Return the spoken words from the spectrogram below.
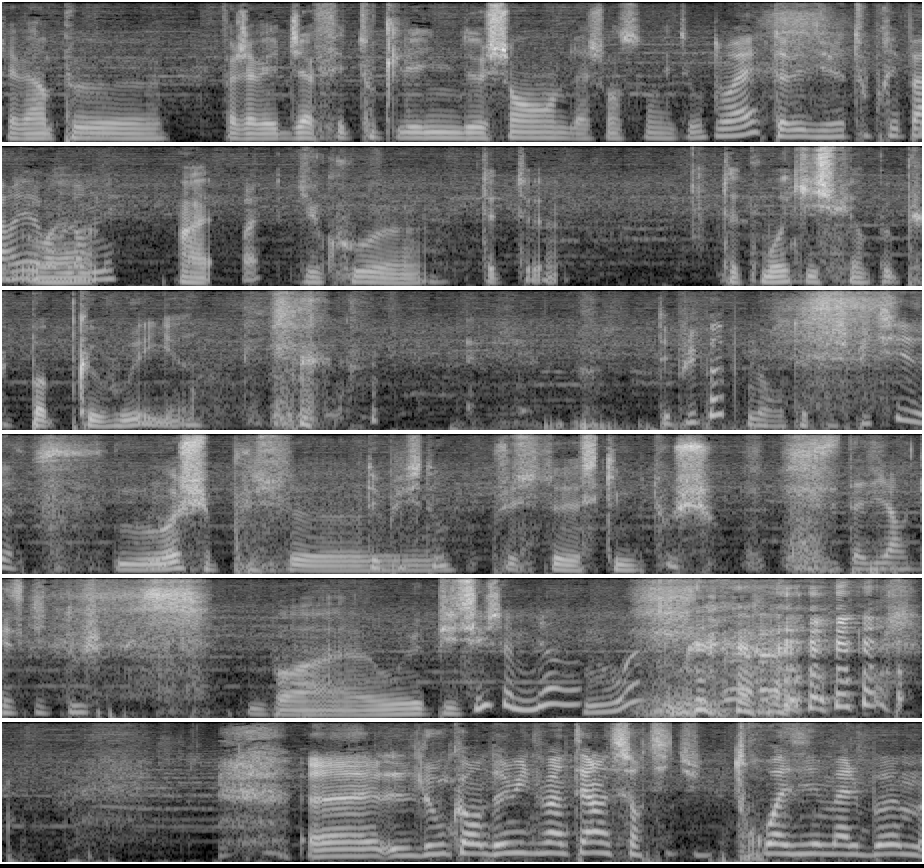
j'avais un peu, enfin, j'avais déjà fait toutes les lignes de chant de la chanson et tout. Ouais, t'avais déjà tout préparé avant Ouais. de l'emmener Du coup, peut-être, euh, peut-être moi qui suis un peu plus pop que vous, les gars. T'es plus pop Non, t'es plus Pixies. Moi, je suis plus, euh, T'es plus tout plus euh, ce qui me touche. C'est-à-dire, qu'est-ce qui te touche? Bah, euh, puis si, j'aime bien. Ouais. Euh, donc en 2021, la sortie du troisième album,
